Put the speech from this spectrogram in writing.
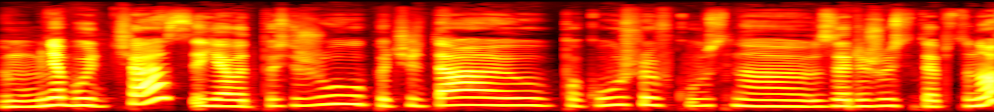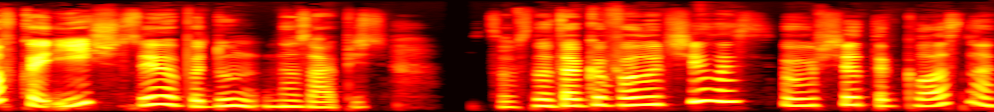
Думаю, у меня будет час, и я вот посижу, почитаю, покушаю вкусно, заряжусь этой обстановкой и счастливо пойду на запись. Собственно, так и получилось. Вообще так классно.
